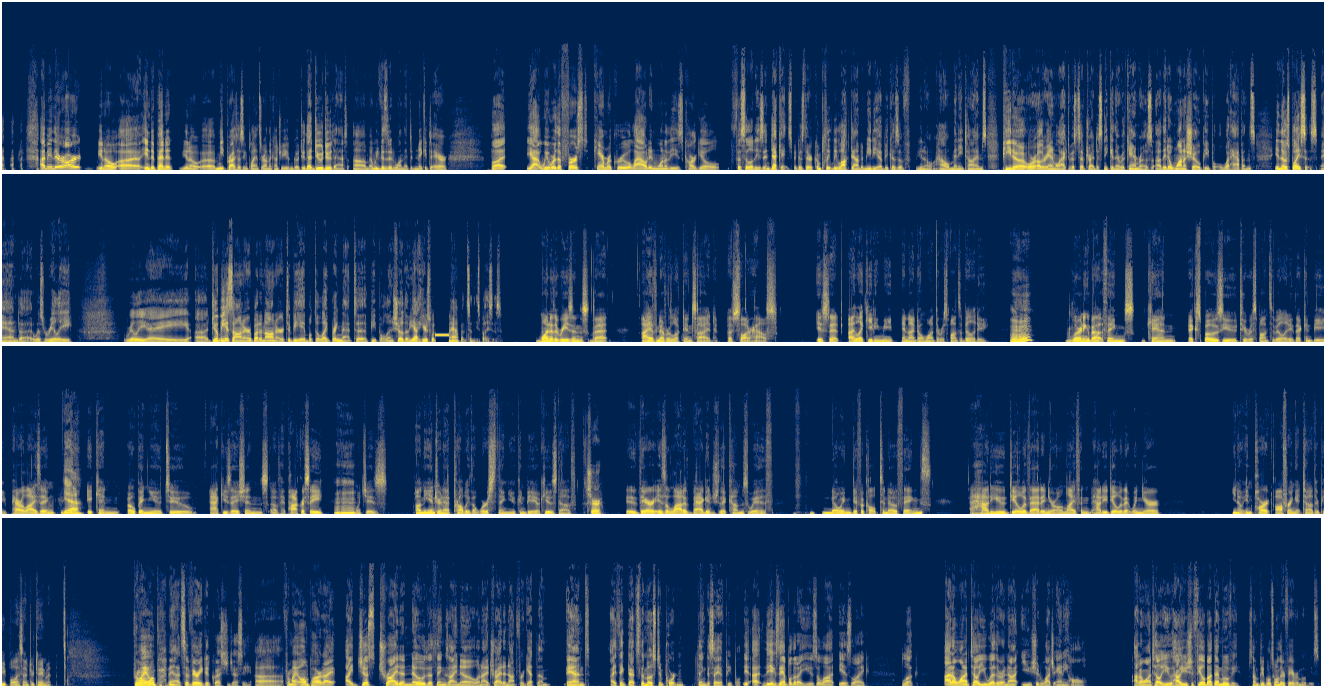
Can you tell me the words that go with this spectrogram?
I mean, there are you know uh, independent you know uh, meat processing plants around the country you can go to that do do that, um, and we visited one that didn't make it to air. But yeah, we were the first camera crew allowed in one of these Cargill facilities in decades because they're completely locked down to media because of you know how many times PETA or other animal activists have tried to sneak in there with cameras. Uh, they don't want to show people what happens in those places, and uh, it was really really a uh, dubious honor, but an honor to be able to like bring that to people and show them, yeah, here's what happens in these places. One of the reasons that I have never looked inside a slaughterhouse is that I like eating meat and I don't want the responsibility. Mm-hmm. Learning about things can expose you to responsibility that can be paralyzing. Yeah. It can open you to accusations of hypocrisy, Mhm. which is on the internet probably the worst thing you can be accused of. Sure. There is a lot of baggage that comes with knowing difficult to know things. How do you deal with that in your own life and how do you deal with it when you're you know, in part offering it to other people as entertainment? For my own part, man, that's a very good question, Jesse. Uh, for my own part, I I just try to know the things I know, and I try to not forget them. And I think that's the most important thing to say of people. Uh, the example that I use a lot is like, look, I don't want to tell you whether or not you should watch Annie Hall. I don't want to tell you how you should feel about that movie. Some people, it's one of their favorite movies.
